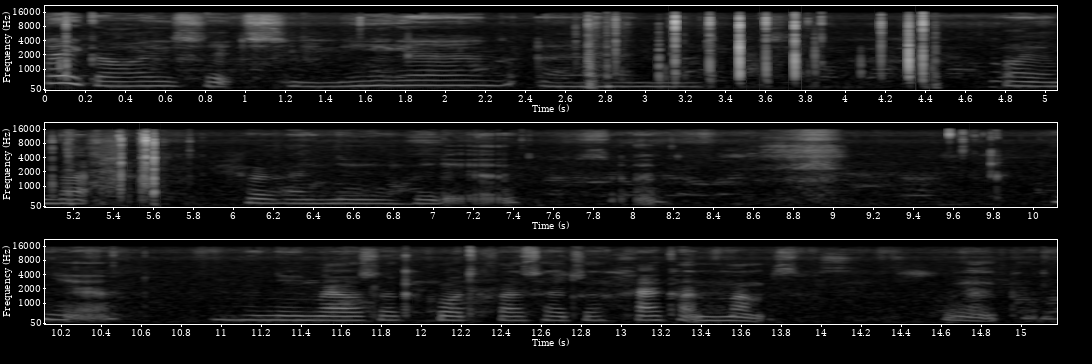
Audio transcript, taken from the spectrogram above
Hey guys, it's me again, and I am back with a new video. So, yeah, my new Rails looking forward to first had a haircut in months. Reopen.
